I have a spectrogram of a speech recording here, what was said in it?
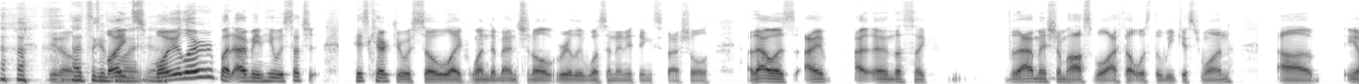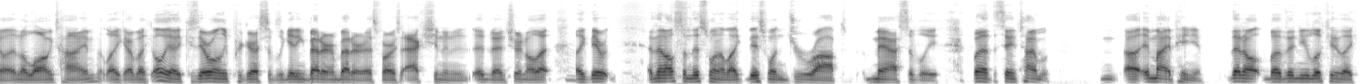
you know, that's a good point. yeah. spoiler, but I mean, he was such a his character was so like one dimensional. Really wasn't anything special. Uh, That was I, I and that's like that Mission Impossible. I felt was the weakest one. Uh, you know, in a long time. Like I'm like, oh yeah, because they were only progressively getting better and better as far as action and adventure and all that. Mm. Like they were, and then also in this one, I'm like, this one dropped massively. But at the same time, uh, in my opinion, then all, but then you look at it like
